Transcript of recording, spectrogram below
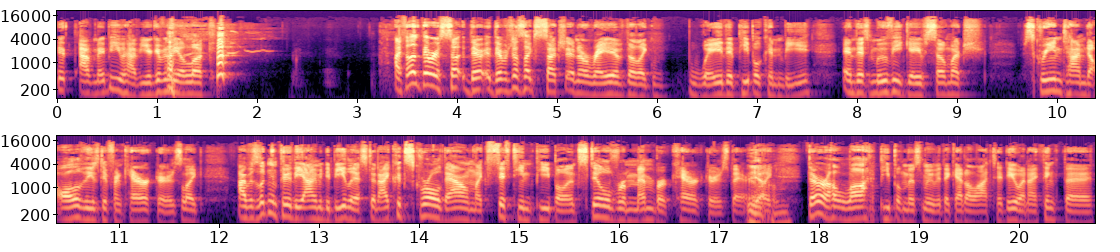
It, uh, maybe you have. You're giving me a look. I felt like there was so, there there was just like such an array of the like way that people can be, and this movie gave so much screen time to all of these different characters. Like I was looking through the IMDb list, and I could scroll down like 15 people and still remember characters there. Yeah. Like there are a lot of people in this movie that get a lot to do, and I think the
